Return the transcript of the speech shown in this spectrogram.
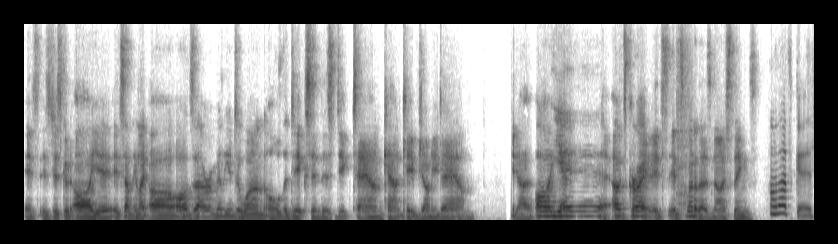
It's it's just good. Oh yeah, it's something like oh odds are a million to one all the dicks in this dick town can't keep Johnny down. You know. Oh yeah. Oh, it's great. It's it's one of those nice things. oh, that's good.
